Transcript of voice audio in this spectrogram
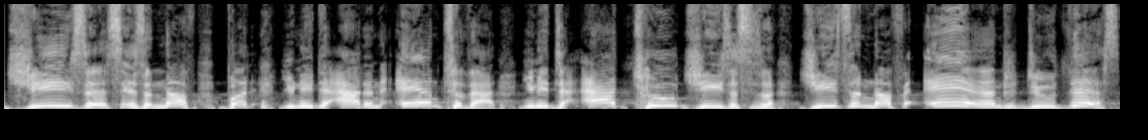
Jesus is enough, but you need to add an and to that. You need to add to Jesus is. Jesus enough and do this.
